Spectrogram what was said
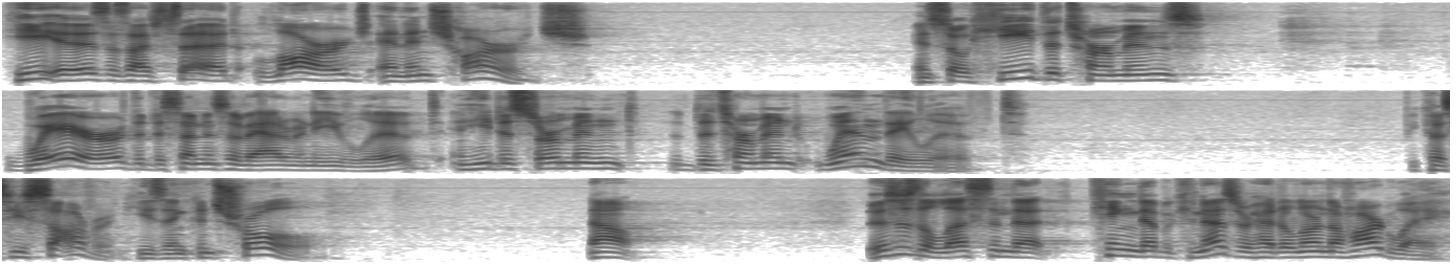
He is, as I've said, large and in charge. And so he determines where the descendants of Adam and Eve lived, and he determined, determined when they lived. Because he's sovereign, he's in control. Now, this is a lesson that King Nebuchadnezzar had to learn the hard way.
